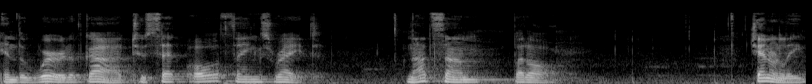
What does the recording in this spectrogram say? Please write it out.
in the Word of God to set all things right, not some, but all. Generally,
